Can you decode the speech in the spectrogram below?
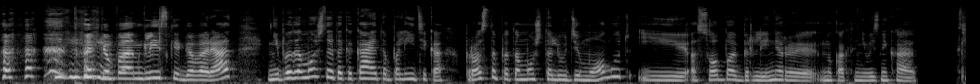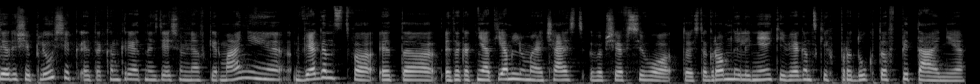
Только по-английски говорят. Не потому, что это какая-то политика, просто потому, что люди могут, и особо берлинеры, ну, как-то не возникают. Следующий плюсик — это конкретно здесь у меня в Германии. Веганство — это, это как неотъемлемая часть вообще всего. То есть огромные линейки веганских продуктов питания,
